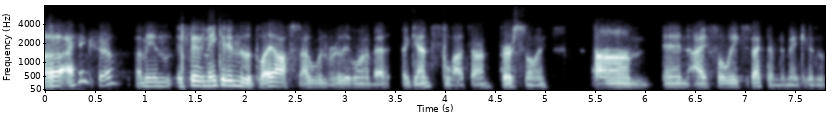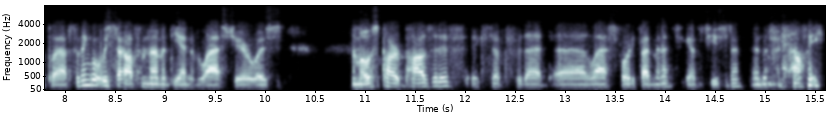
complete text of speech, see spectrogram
Uh, I think so. I mean, if they make it into the playoffs, I wouldn't really want to bet against Zlatan personally. Um, and I fully expect them to make it into the playoffs. I think what we saw from them at the end of last year was the most part positive, except for that uh, last 45 minutes against Houston in the finale.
